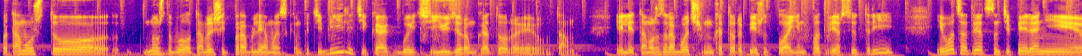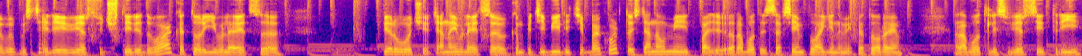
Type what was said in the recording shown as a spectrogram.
Потому что нужно было там решить проблемы с compatibility, как быть юзером, который там, или там разработчиком, который пишет плагин под версию 3. И вот, соответственно, теперь они выпустили версию 4.2, которая является первую очередь, она является compatibility backward, то есть она умеет работать со всеми плагинами, которые работали с версией 3.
